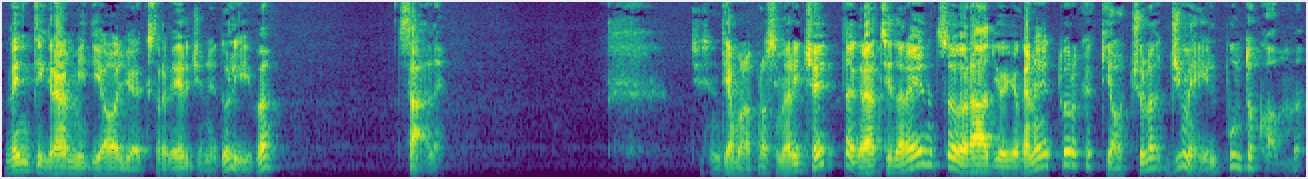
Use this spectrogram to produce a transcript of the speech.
20 g di olio extravergine d'oliva, sale. Ci sentiamo alla prossima ricetta, grazie da Renzo, Radio Yoga Network, chiocciola gmail.com.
